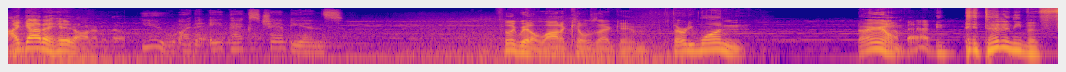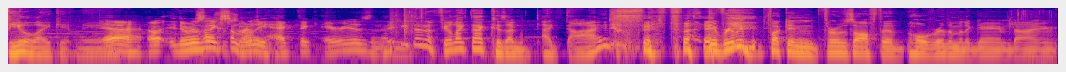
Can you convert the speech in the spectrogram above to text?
I got a hit on him though. You are the Apex champions. I feel like we had a lot of kills that game. 31. Damn. Not bad. It, it didn't even feel like it, man. Yeah, uh, there was like some really hectic areas, and Maybe it doesn't feel like that because I'm I died. but It really fucking throws off the whole rhythm of the game, dying.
